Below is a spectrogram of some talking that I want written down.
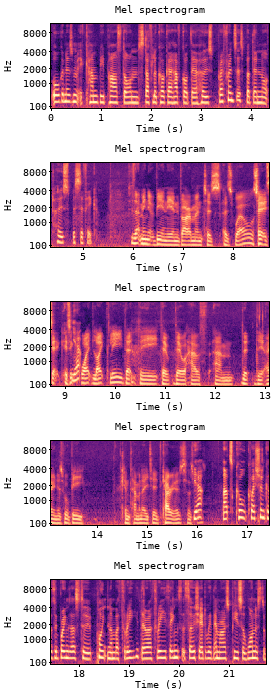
organism. It can be passed on. Staphylococci have got their host preferences, but they're not host specific. Does that mean it would be in the environment as as well? So is it is it yep. quite likely that the they, they will have um, that the owners will be contaminated carriers? yeah, that's a cool question because it brings us to point number three. There are three things associated with MRSP. So one is the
